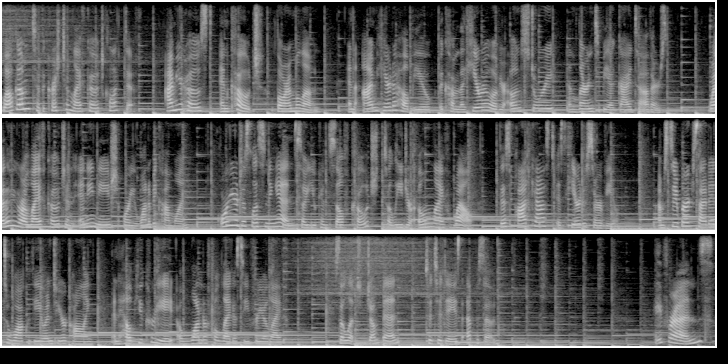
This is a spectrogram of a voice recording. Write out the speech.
Welcome to the Christian Life Coach Collective. I'm your host and coach, Laura Malone, and I'm here to help you become the hero of your own story and learn to be a guide to others. Whether you're a life coach in any niche or you want to become one, or you're just listening in so you can self coach to lead your own life well, this podcast is here to serve you. I'm super excited to walk with you into your calling and help you create a wonderful legacy for your life. So let's jump in to today's episode. Hey, friends.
